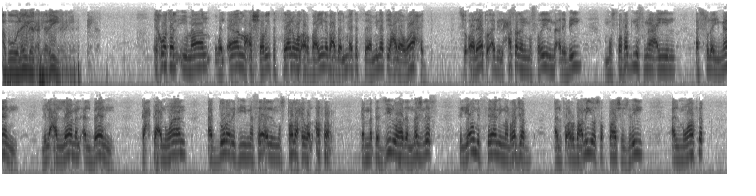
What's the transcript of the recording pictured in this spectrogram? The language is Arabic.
أبو ليلى الأثري. إخوة الإيمان والآن مع الشريط الثاني والأربعين بعد المئة الثامنة على واحد. سؤالات أبي الحسن المصري المأربي مصطفى بن إسماعيل السليماني للعلامة الألباني تحت عنوان الدرر في مسائل المصطلح والأثر. تم تسجيل هذا المجلس في اليوم الثاني من رجب 1416 هجري الموافق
